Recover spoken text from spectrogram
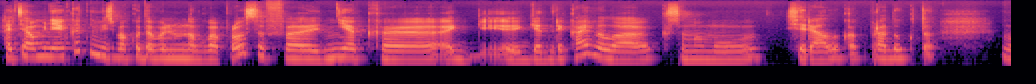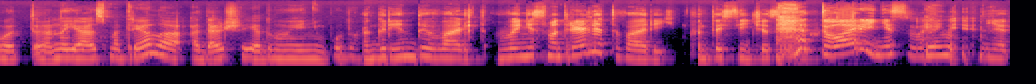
Хотя у меня и к этому Ведьмаку довольно много вопросов. Э, не к э, Генри Кавиллу, а к самому сериалу как продукту. Вот, э, но я смотрела, а дальше, я думаю, я не буду. А Гриндевальд. Вы не смотрели «Тварей» фантастических? «Тварей» не смотрели? Нет.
